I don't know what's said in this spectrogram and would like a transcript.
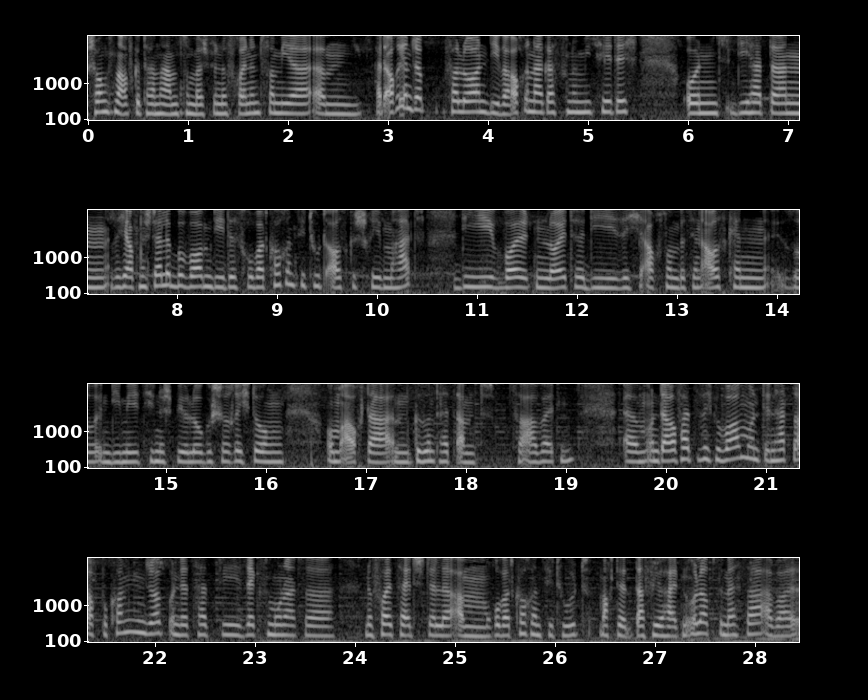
Chancen aufgetan haben. Zum Beispiel eine Freundin von mir ähm, hat auch ihren Job verloren, die war auch in der Gastronomie tätig und die hat dann sich auf eine Stelle beworben, die das Robert-Koch-Institut ausgeschrieben hat. Die wollten Leute, die sich auch so ein bisschen auskennen, so in die medizinisch-biologische Richtung, um auch da im Gesundheitsamt zu arbeiten. Ähm, und darauf hat sie sich beworben und den hat sie auch bekommen, den Job. Und jetzt hat sie sechs Monate eine Vollzeitstelle am Robert-Koch-Institut. Macht dafür halt ein Urlaubssemester, aber äh,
